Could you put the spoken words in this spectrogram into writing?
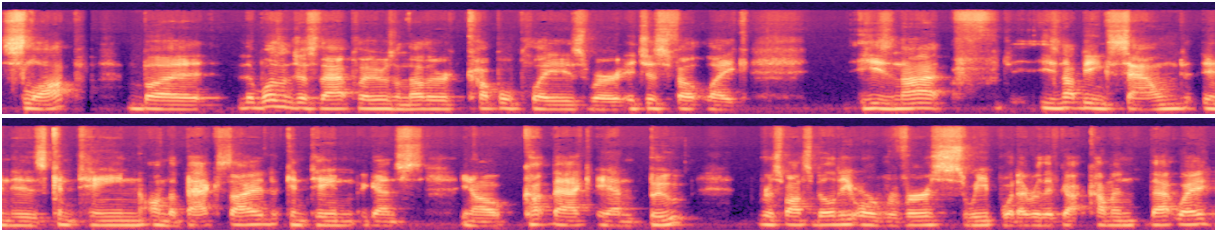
slop, but it wasn't just that play. There was another couple plays where it just felt like he's not he's not being sound in his contain on the backside, contain against you know cutback and boot responsibility or reverse sweep, whatever they've got coming that way.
